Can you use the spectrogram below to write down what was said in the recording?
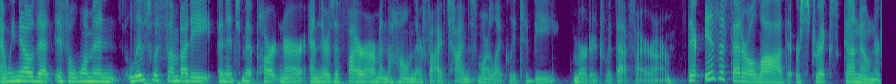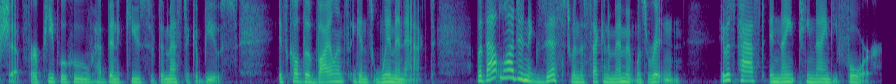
And we know that if a woman lives with somebody, an intimate partner, and there's a firearm in the home, they're five times more likely to be murdered with that firearm. There is a federal law that restricts gun ownership for people who have been accused of domestic abuse. It's called the Violence Against Women Act. But that law didn't exist when the Second Amendment was written. It was passed in 1994.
